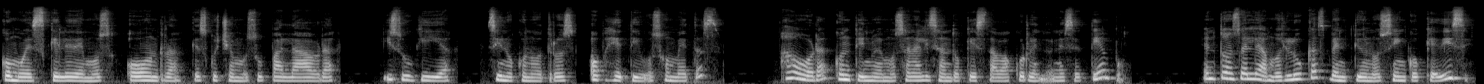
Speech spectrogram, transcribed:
como es que le demos honra, que escuchemos su palabra y su guía, sino con otros objetivos o metas? Ahora continuemos analizando qué estaba ocurriendo en ese tiempo. Entonces leamos Lucas 21.5 que dice,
